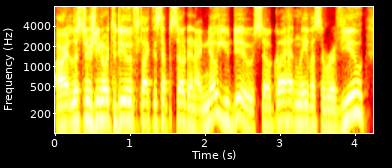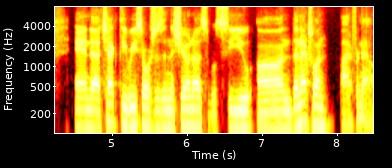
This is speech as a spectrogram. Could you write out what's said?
all right listeners you know what to do if you like this episode and i know you do so go ahead and leave us a review and uh, check the resources in the show notes we'll see you on the next one bye for now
